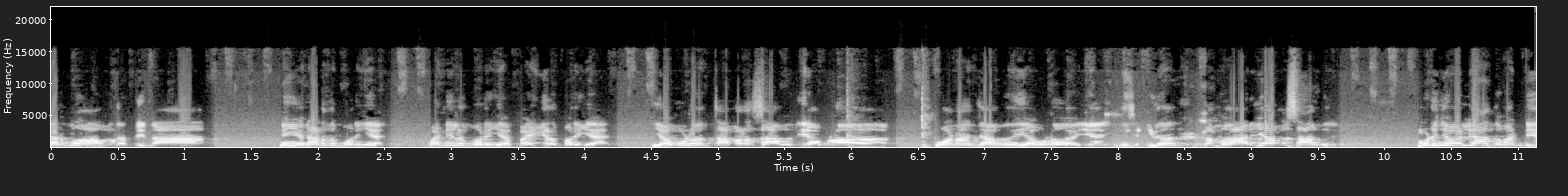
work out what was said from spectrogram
தர்மம் ஆகுது அப்படின்னா நீங்க நடந்து போறீங்க வண்டியில போறீங்க பைக்ல போறீங்க எவ்வளவு தவளை சாவுது எவ்வளவு ஓனாஞ்சாவுது எவ்வளவு இது நம்ம அறியாம சாகுது முடிஞ்ச வரையும் அந்த வண்டி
